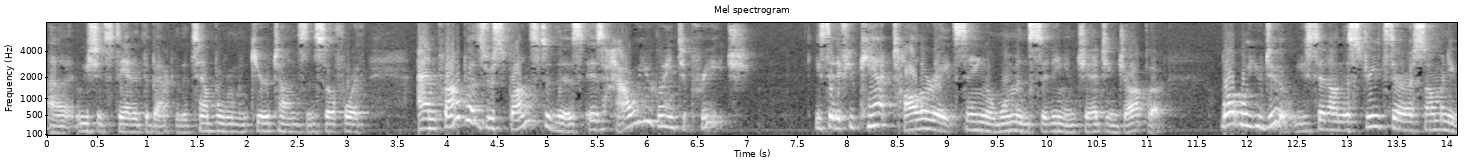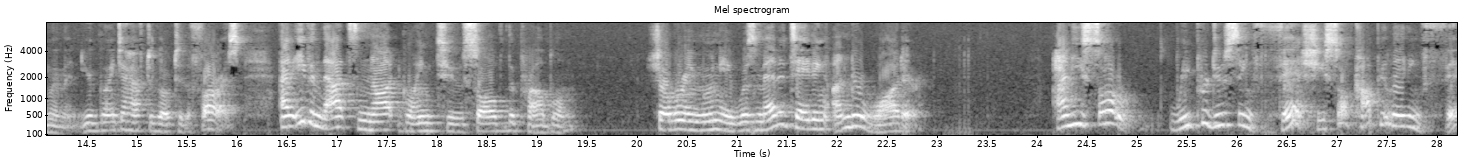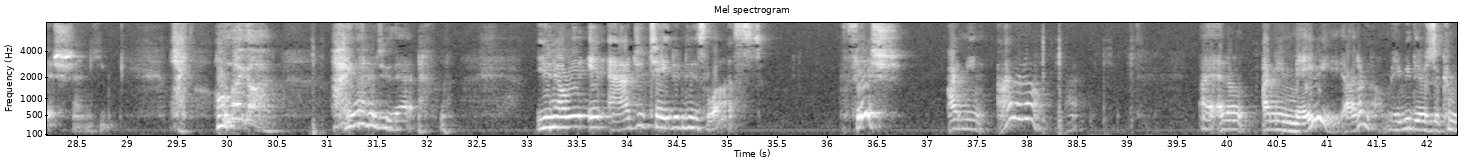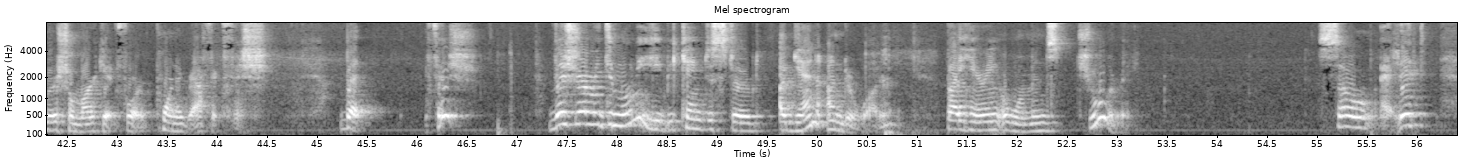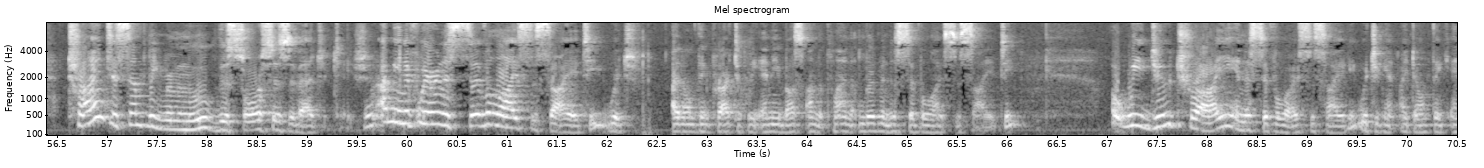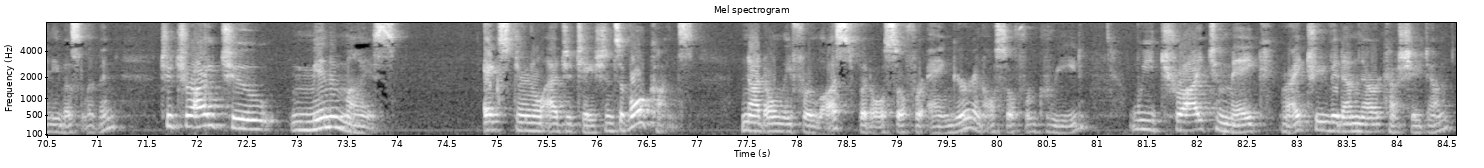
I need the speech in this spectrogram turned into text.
uh, we should stand at the back of the temple room in kirtans and so forth. And Prabhupada's response to this is how are you going to preach? He said, if you can't tolerate seeing a woman sitting and chanting japa, what will you do? He said, on the streets there are so many women. You're going to have to go to the forest. And even that's not going to solve the problem. Saubhari Muni was meditating underwater. And he saw reproducing fish. He saw copulating fish. And he, like, oh my God, I gotta do that. You know, it, it agitated his lust. Fish. I mean, I don't know. I, I, don't. I mean, maybe I don't know. Maybe there's a commercial market for pornographic fish, but fish. Vishwamitra Muni, he became disturbed again underwater by hearing a woman's jewelry. So it, trying to simply remove the sources of agitation. I mean, if we're in a civilized society, which I don't think practically any of us on the planet live in a civilized society. But we do try in a civilized society, which again I don't think any of us live in, to try to minimize external agitations of all kinds, not only for lust, but also for anger and also for greed. We try to make, right, Trividam Narakashedam,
